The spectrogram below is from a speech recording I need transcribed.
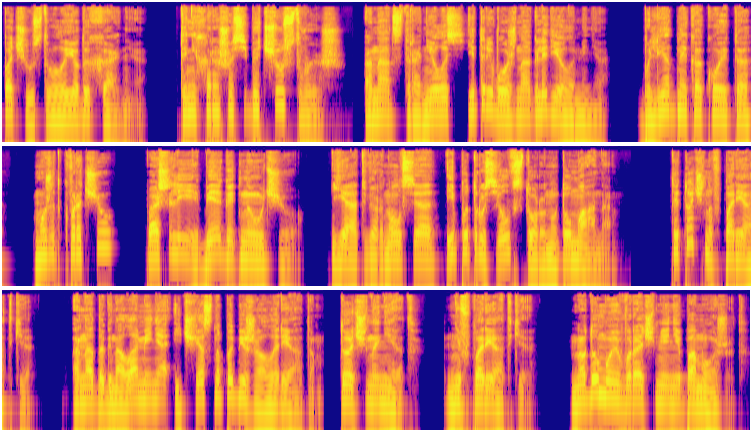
почувствовал ее дыхание. «Ты нехорошо себя чувствуешь?» Она отстранилась и тревожно оглядела меня. «Бледный какой-то. Может, к врачу?» «Пошли, бегать научу». Я отвернулся и потрусил в сторону тумана. «Ты точно в порядке?» Она догнала меня и честно побежала рядом. «Точно нет. Не в порядке. Но, думаю, врач мне не поможет».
